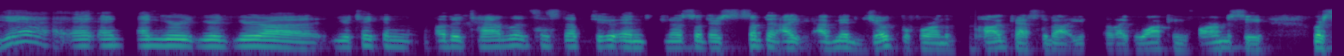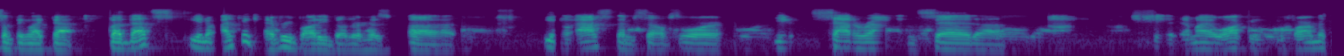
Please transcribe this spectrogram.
Yeah, and, and and you're you're you're uh you're taking other tablets and stuff too, and you know, so there's something I I've made a joke before on the podcast about you know like walking pharmacy or something like that, but that's you know I think every bodybuilder has uh you know asked themselves or you know, sat around and said uh, shit am i walking pharmacy?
